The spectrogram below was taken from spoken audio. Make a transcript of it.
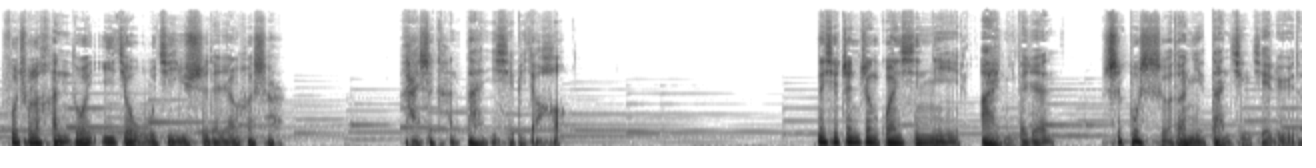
付出了很多依旧无济于事的人和事儿，还是看淡一些比较好。那些真正关心你、爱你的人，是不舍得你殚精竭虑的；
